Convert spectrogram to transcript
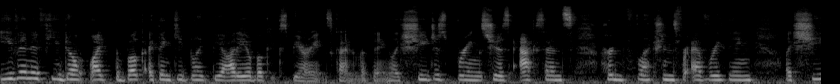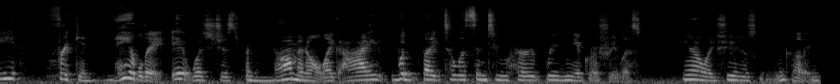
even if you don't like the book i think you'd like the audiobook experience kind of a thing. Like she just brings she has accents her inflections for everything. Like she freaking nailed it. It was just phenomenal. Like i would like to listen to her read me a grocery list. You know like she's just good.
